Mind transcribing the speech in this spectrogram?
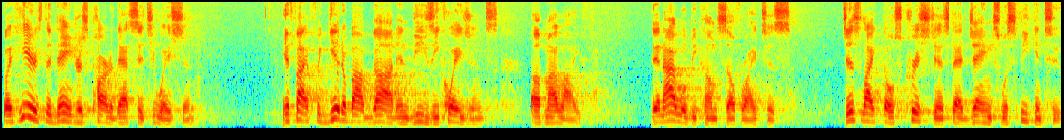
But here's the dangerous part of that situation. If I forget about God in these equations of my life, then I will become self righteous, just like those Christians that James was speaking to.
